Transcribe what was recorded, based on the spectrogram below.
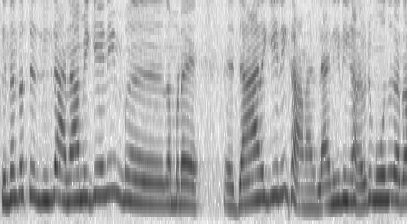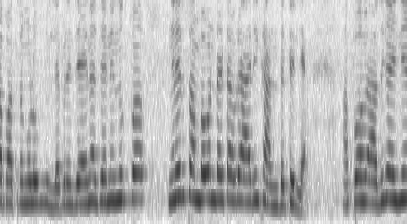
പിന്നെന്താ വെച്ചാൽ ഇതിൽ അനാമികേനെയും നമ്മുടെ ജാനകീനെയും കാണാനില്ല. അനീനെയും കാണാൻ. ഒരു മൂന്ന് കഥാപാത്രങ്ങളും ഇല്ല. പിന്നെ ജയനോ ജയനൊന്നും ഇപ്പോൾ ഇങ്ങനെ ഒരു സംഭവം ഉണ്ടായിട്ട് അവർ ആരെയും കണ്ടിട്ടില്ല. അപ്പോൾ അത് കഴിഞ്ഞ്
